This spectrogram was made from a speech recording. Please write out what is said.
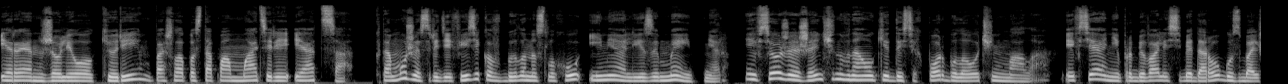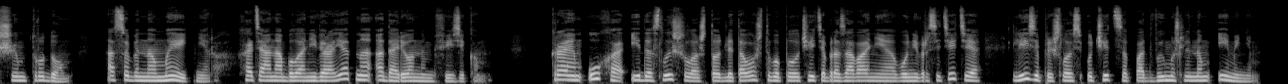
Ирен Жолио Кюри, пошла по стопам матери и отца. К тому же среди физиков было на слуху имя Лизы Мейнтнер. И все же женщин в науке до сих пор было очень мало, и все они пробивали себе дорогу с большим трудом — особенно Мейтнер, хотя она была невероятно одаренным физиком. Краем уха Ида слышала, что для того, чтобы получить образование в университете, Лизе пришлось учиться под вымышленным именем,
